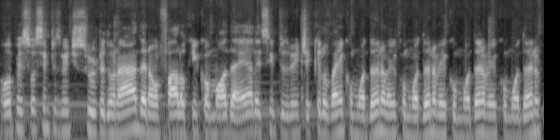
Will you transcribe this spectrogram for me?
Ou a pessoa simplesmente surta do nada, não fala o que incomoda ela e simplesmente aquilo vai incomodando, vai incomodando, vai incomodando, vai incomodando.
